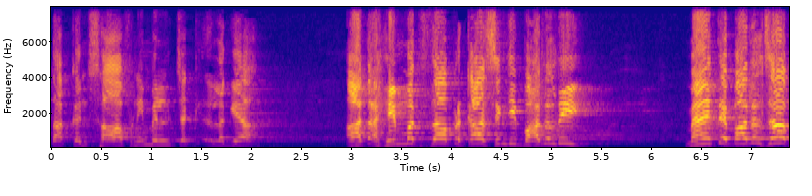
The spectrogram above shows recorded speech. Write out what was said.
ਤੱਕ ਇਨਸਾਫ ਨਹੀਂ ਮਿਲਣ ਚੱਕ- ਲੱਗਿਆ। ਆ ਤਾਂ ਹਿੰਮਤ ਸਾਹਿਬ ਪ੍ਰਕਾਸ਼ ਸਿੰਘ ਜੀ ਬਾਦਲ ਦੀ। ਮੈਂ ਤੇ ਬਾਦਲ ਸਾਹਿਬ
